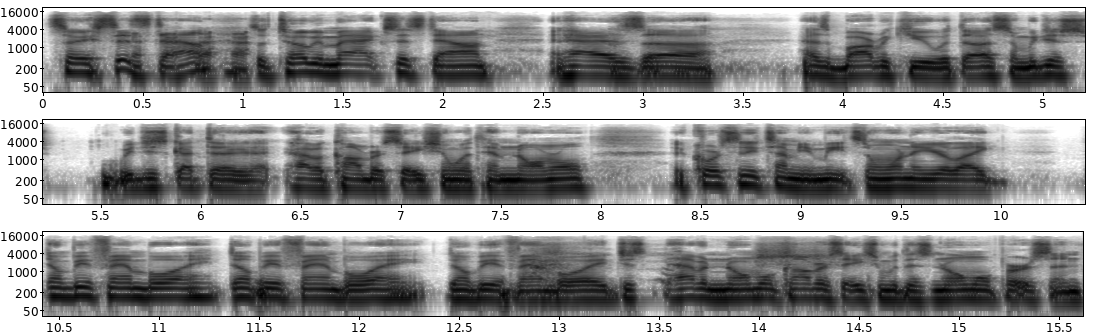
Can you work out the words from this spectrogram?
So he sits down. so Toby Mac sits down and has uh, has a barbecue with us, and we just we just got to have a conversation with him normal. Of course, anytime you meet someone and you're like, don't be a fanboy, don't be a fanboy, don't be a fanboy, just have a normal conversation with this normal person,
